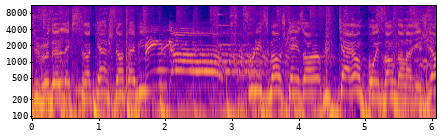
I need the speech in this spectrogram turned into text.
Tu veux de l'extra cash dans ta vie? Bingo! Tous les dimanches 15h, plus de 40 points de vente dans la région.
